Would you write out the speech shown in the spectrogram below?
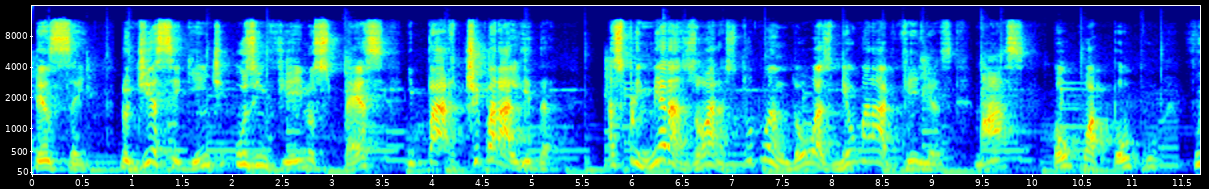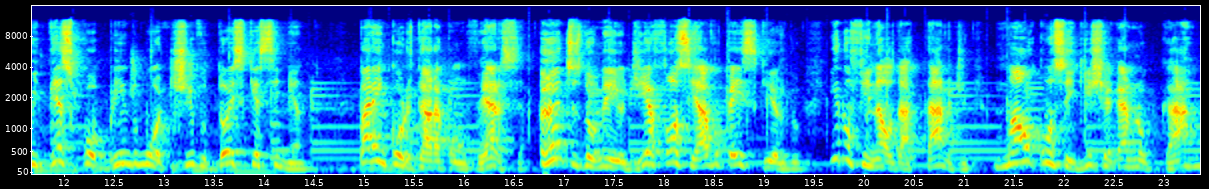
Pensei. No dia seguinte, os enfiei nos pés e parti para a lida. As primeiras horas tudo andou às mil maravilhas, mas pouco a pouco fui descobrindo o motivo do esquecimento. Para encurtar a conversa, antes do meio-dia falseava o pé esquerdo e no final da tarde mal consegui chegar no carro,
